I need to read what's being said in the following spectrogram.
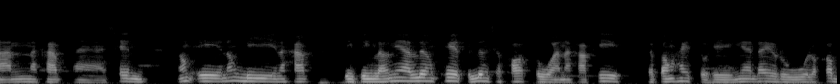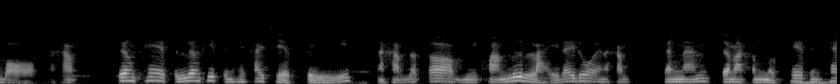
นั้นนะครับอ่าเช่นน้อง A น้อง B นะครับ จริงๆแล้วเนี่ยเรื่องเพศเป็นเรื่องเฉพาะตัวนะครับ ที่จะต้องให้ตัวเองเนี่ยได้รู้แล้วก็บอกนะครับ เรื่องเพศเป็นเรื่องที่เป็นคล้ายๆ เฉดสีนะครับ แล้วก็มีความลื่นไหลได้ด้วยนะครับ ดังนั้นจะมากำหนดเพศเป็นแค่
